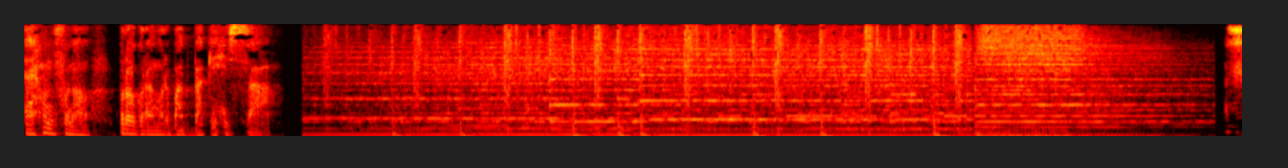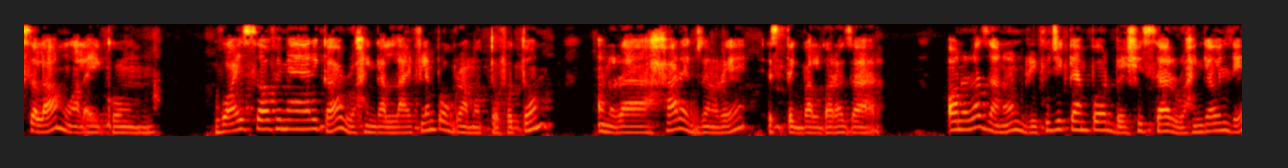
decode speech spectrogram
এখন শোনাও প্রোগ্রামের বাদ বাকি হিস্সা আসসালামু আলাইকুম। Voice of America Rohingya lifeline programme তফতন অনরা হার একজনরে ইস্তেকবাল করা যার। অনরা জানন রিফিউজি ক্যাম্পর বেশি সার রোহিঙ্গা দে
